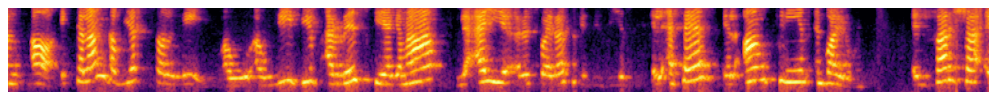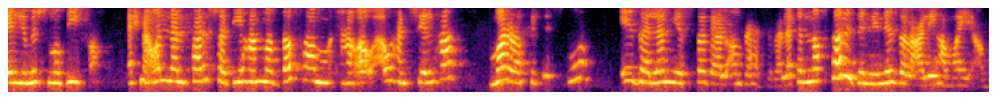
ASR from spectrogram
an آه الكلام ده بيحصل ليه؟ أو أو ليه بيبقى الريسك يا جماعة لأي respiratory disease الأساس ال unclean environment الفرشة اللي مش نظيفة. إحنا قلنا الفرشة دي هننضفها أو هنشيلها مرة في الأسبوع إذا لم يستدعي الأمر هسيبها لكن نفترض إن نزل عليها مية أو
